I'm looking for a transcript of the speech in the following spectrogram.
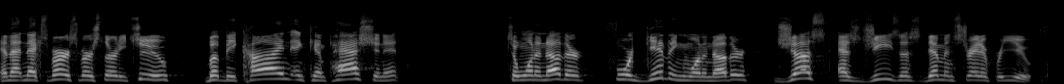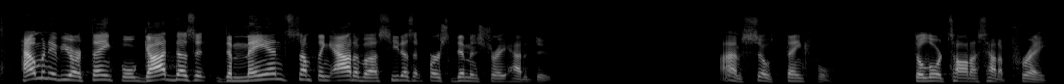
in that next verse, verse 32, But be kind and compassionate to one another, forgiving one another, just as Jesus demonstrated for you. How many of you are thankful God doesn't demand something out of us He doesn't first demonstrate how to do? I'm so thankful the Lord taught us how to pray.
